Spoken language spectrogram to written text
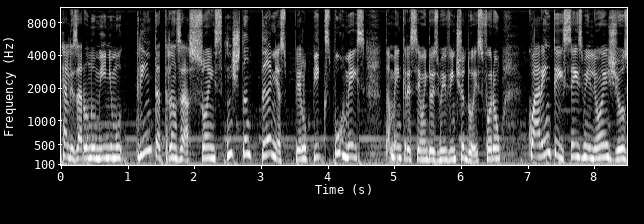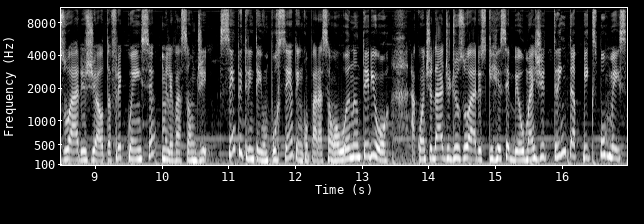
realizaram no mínimo 30 transações instantâneas pelo Pix por mês. Também cresceu em 2022. Foram 46 milhões de usuários de alta frequência, uma elevação de 131% em comparação ao ano anterior. A quantidade de usuários que recebeu mais de 30 Pix por mês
